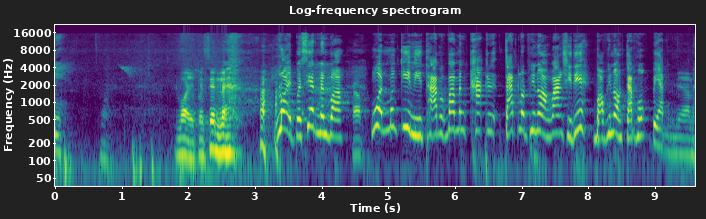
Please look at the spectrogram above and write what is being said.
นี่ ร้อยเปอร์เซ็นต์เลย ร้อยเปอร์เซ็นต์มันบ่ครับ งวดเมื่อกี้นี่ถามบอกว่ามันคักจัดรถพี่น้องวางสิดิบอกพี่น้องจัดหกเปลี่ยนแม่น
